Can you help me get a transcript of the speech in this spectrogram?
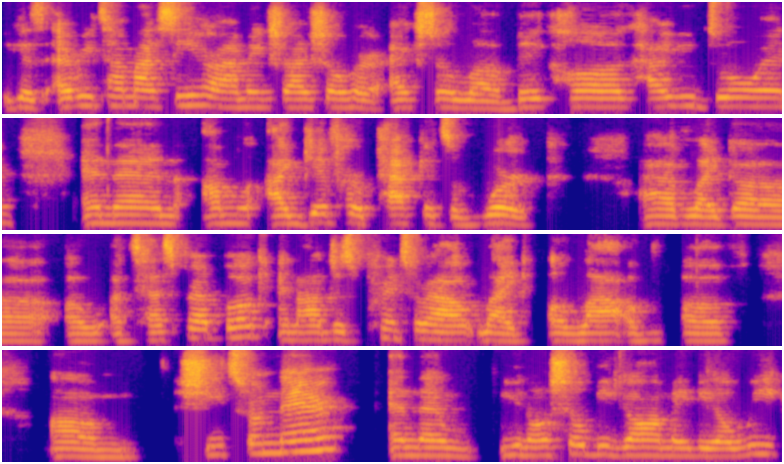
because every time I see her, I make sure I show her extra love, big hug, how you doing? And then I'm I give her packets of work. I have like a, a, a test prep book, and I'll just print her out like a lot of, of um, sheets from there and then you know she'll be gone maybe a week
